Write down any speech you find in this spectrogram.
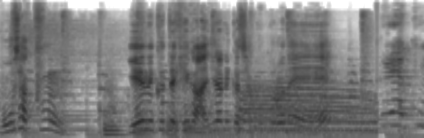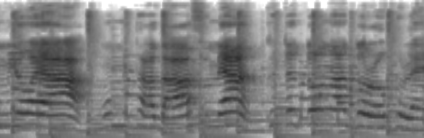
모사쿵. 얘는 그때 걔가 아니라니까 자꾸 그러네. 그래 구미호야. 몸이 다 나았으면 그때 떠나도록 그래.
